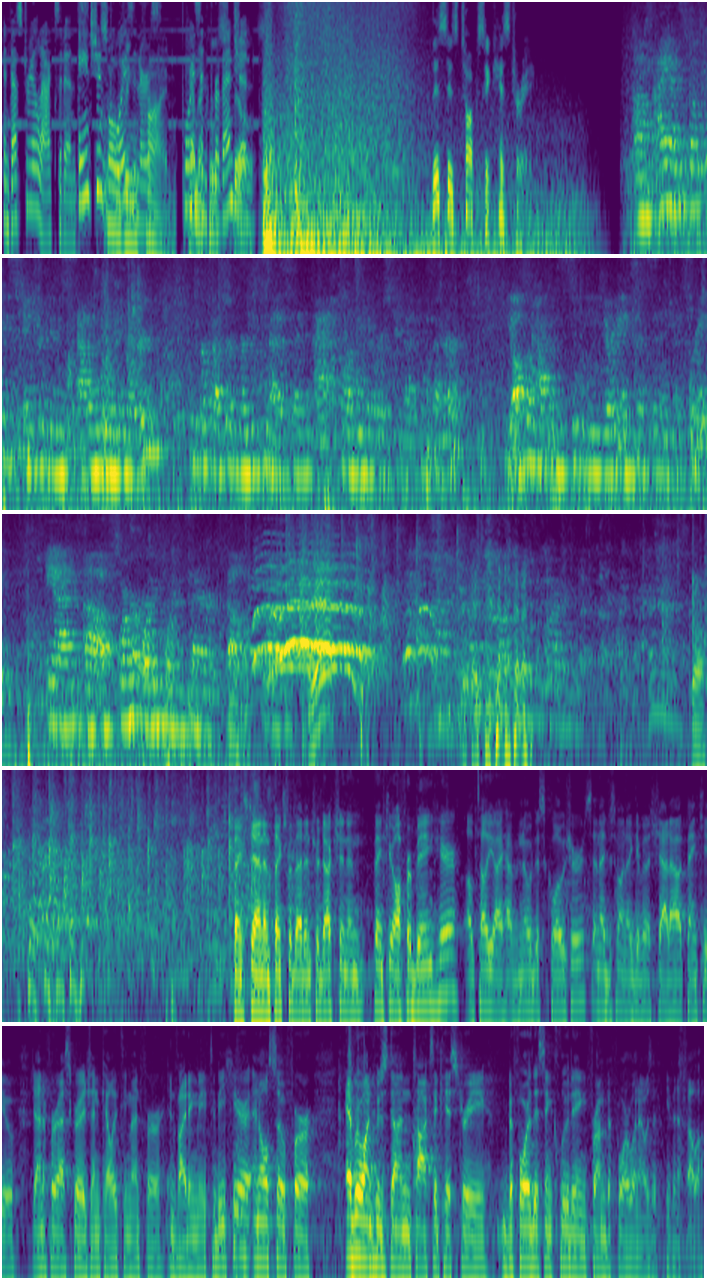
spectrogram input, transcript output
industrial accidents, ancient Solving poisoners, crime. poison Chemical prevention. spills. This is Toxic History. Um, I am so pleased to introduce Adam Blumenberg, who's professor of emergency medicine at Columbia University Medical Center. He also happens to be very interested in history and uh, a former Oregon Poison Center fellow. Cool. Thanks, Jen, and thanks for that introduction, and thank you all for being here. I'll tell you, I have no disclosures, and I just want to give a shout out. Thank you, Jennifer Eskridge and Kelly Tiemann, for inviting me to be here, and also for everyone who's done toxic history before this, including from before when I was a, even a fellow.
